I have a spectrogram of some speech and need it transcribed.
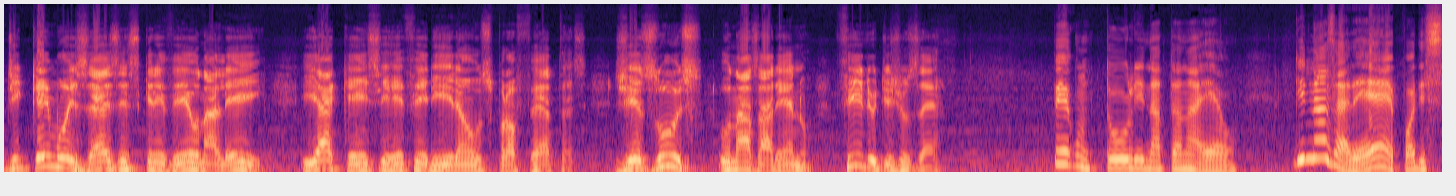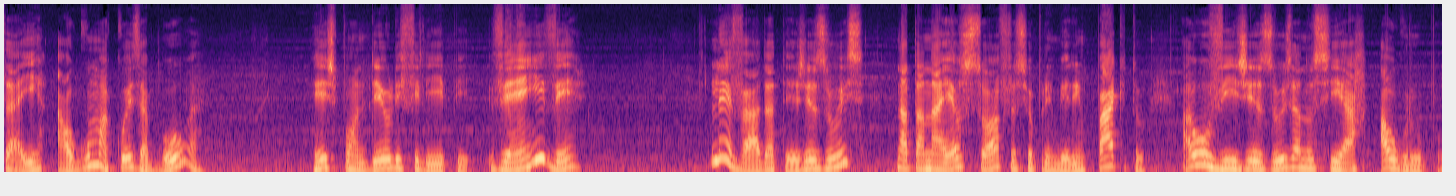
de quem Moisés escreveu na lei e a quem se referiram os profetas, Jesus, o Nazareno, filho de José. Perguntou-lhe Natanael: De Nazaré pode sair alguma coisa boa? Respondeu-lhe Filipe: Vem e vê. Levado até Jesus, Natanael sofre o seu primeiro impacto ao ouvir Jesus anunciar ao grupo:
